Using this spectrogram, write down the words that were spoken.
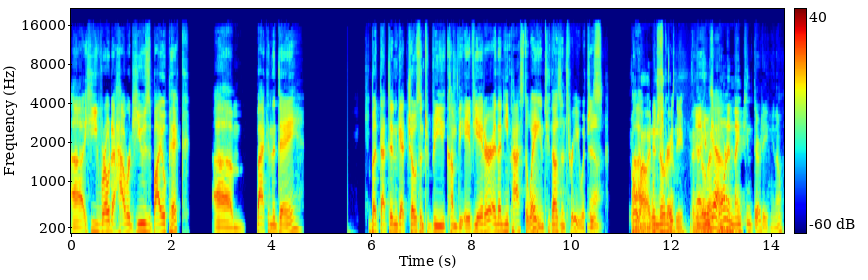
Uh, he wrote a Howard Hughes biopic um, back in the day, but that didn't get chosen to become the Aviator, and then he passed away in 2003, which is oh wow, um, I didn't is know that. crazy. I didn't Yeah, know he was that. Born in 1930, you know?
